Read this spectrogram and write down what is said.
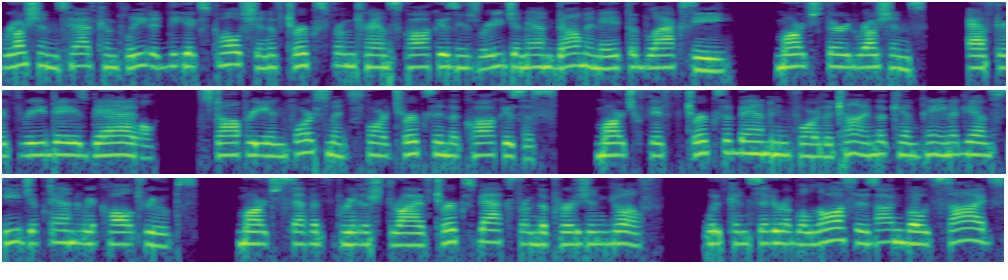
Russians have completed the expulsion of Turks from Transcaucasus region and dominate the Black Sea. March 3 Russians, after three days battle, stop reinforcements for Turks in the Caucasus. March 5 Turks abandon for the time the campaign against Egypt and recall troops. March 7 British drive Turks back from the Persian Gulf. With considerable losses on both sides,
